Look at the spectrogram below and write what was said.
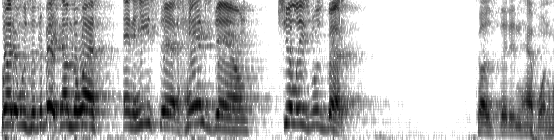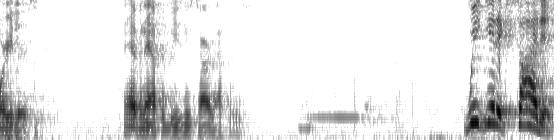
But it was a debate nonetheless, and he said, hands down, Chili's was better. Because they didn't have one where he lives. They have an Applebee's, and he's tired of Applebee's. We get excited.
